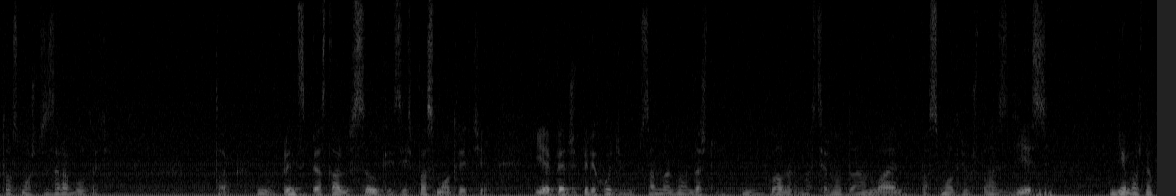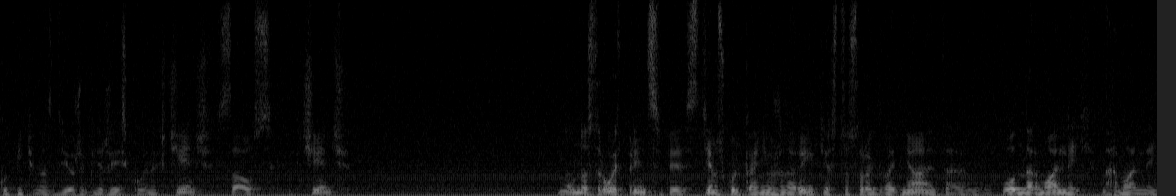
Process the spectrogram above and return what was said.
что сможете заработать. Так, ну, в принципе, оставлю ссылки, здесь посмотрите. И опять же переходим, самое главное, да, что главное, мастер нода онлайн, посмотрим, что у нас здесь, где можно купить, у нас две уже биржи есть, Coin Exchange, South Exchange. Ну, у нас ROI, в принципе, с тем, сколько они уже на рынке, 142 дня, это он нормальный, нормальный,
